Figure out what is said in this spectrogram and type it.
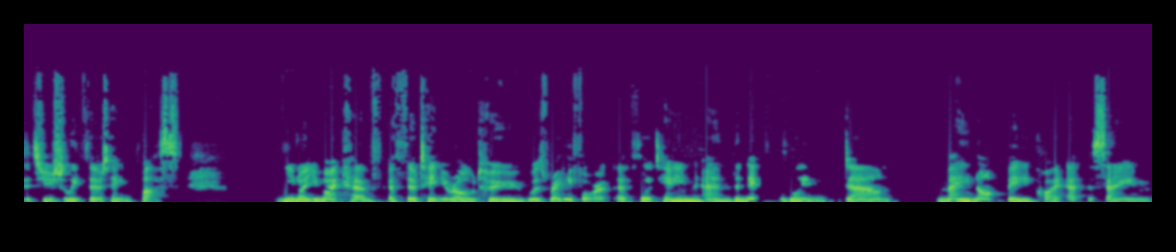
it's usually 13 plus. You know, you might have a 13 year old who was ready for it at 13, mm. and the next sibling down may not be quite at the same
